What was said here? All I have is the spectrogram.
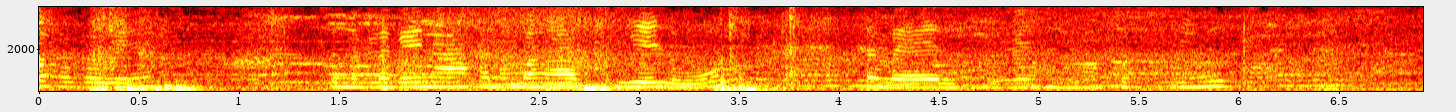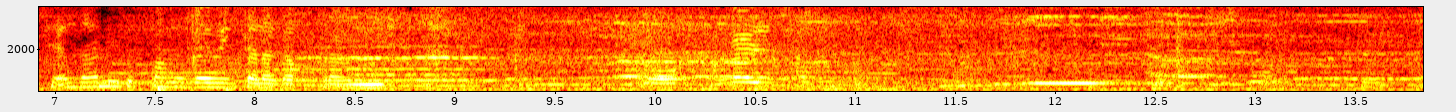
Pa gagawin. So, naglagay na ako ng mga yellow. So, may naglagay ng mga soft drinks. Kasi ang dami ko pang gagawin talaga, promise. So, sa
